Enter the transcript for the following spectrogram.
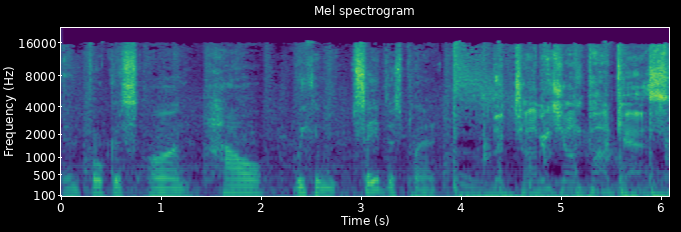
and focus on how we can save this planet. The Tommy Chong Podcast,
